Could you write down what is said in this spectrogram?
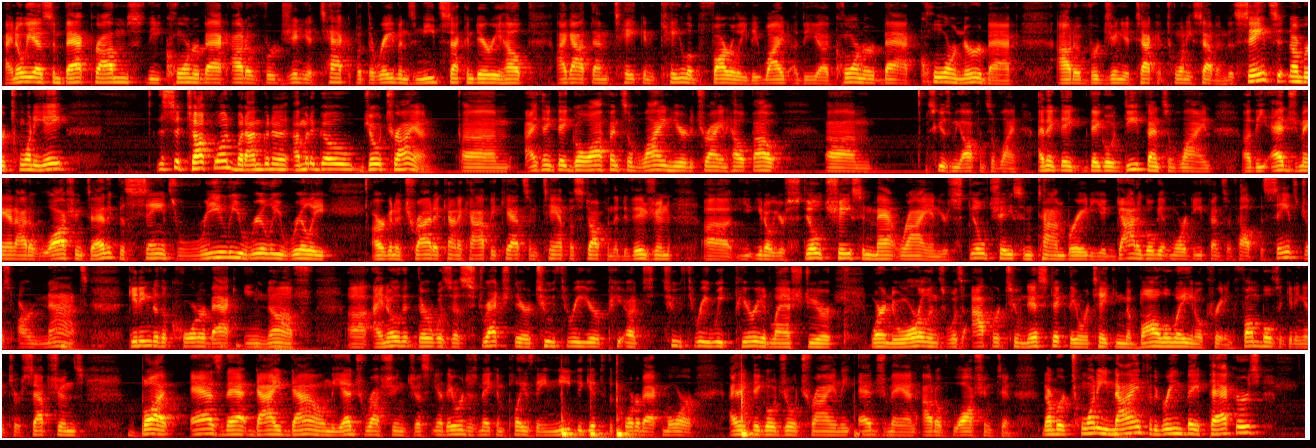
I know he has some back problems, the cornerback out of Virginia Tech, but the Ravens need secondary help. I got them taking Caleb Farley, the wide, the uh, cornerback, cornerback out of Virginia Tech at 27. The Saints at number 28. This is a tough one, but I'm gonna I'm gonna go Joe Tryon. Um, I think they go offensive line here to try and help out. Um, excuse me, offensive line. I think they they go defensive line. Uh, the edge man out of Washington. I think the Saints really, really, really are going to try to kind of copycat some Tampa stuff in the division. Uh, you, you, know, you're still chasing Matt Ryan. You're still chasing Tom Brady. You got to go get more defensive help. The Saints just are not getting to the quarterback enough. Uh, I know that there was a stretch there, two three year, uh, two three week period last year, where New Orleans was opportunistic. They were taking the ball away, you know, creating fumbles and getting interceptions. But as that died down, the edge rushing just, you know, they were just making plays. They need to get to the quarterback more. I think they go Joe Tryon, the edge man out of Washington. Number 29 for the Green Bay Packers.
